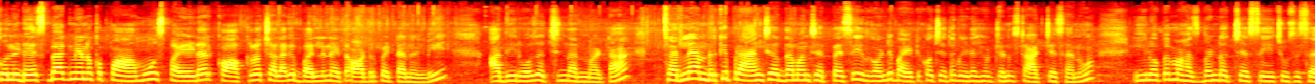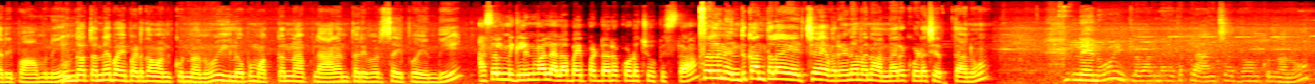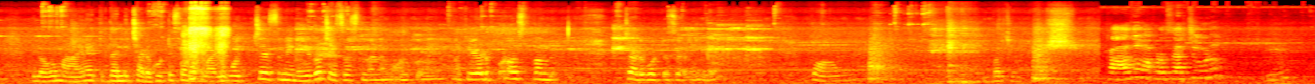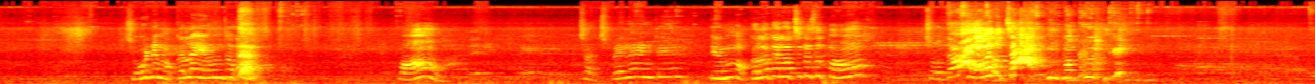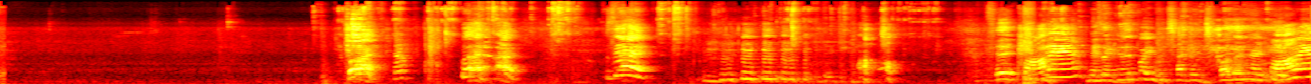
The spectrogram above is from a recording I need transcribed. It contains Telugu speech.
కొన్ని డేస్ బ్యాక్ నేను ఒక పాము స్పైడర్ కాక్రోచ్ అలాగే బల్లిని అయితే ఆర్డర్ పెట్టానండి. అది ఈ రోజు వచ్చిందనమాట సర్లే అందరికీ ప్రాంక్ చేద్దామని చెప్పేసి ఇదిగోండి బయటకు వచ్చి అయితే వీడియో షూట్ చేయడం స్టార్ట్ చేశాను. ఈ లోపే మా హస్బెండ్ వచ్చేసి చూసేసారు ఈ పాముని. ముందు అతనే భయపెడదాం అనుకున్నాను. ఈ లోపు మొత్తం నా ప్లాన్ అంతా రివర్స్ అయిపోయింది. అసలు మిగిలిన వాళ్ళు ఎలా భయపడ్డారో కూడా చూపిస్తా. అసలు నేను ఎందుకు అంతలా ఏడ్చా? ఎవరైనా ఏమైనా అన్నారో కూడా చెప్తాను. నేను ఇంట్లో వాళ్ళ మీద అయితే ప్రాంక్ చేద్దాం అనుకున్నాను. ఈలోగా మా ఆయన అయితే దాన్ని చెడగొట్టేశాడు మరి వచ్చేసి నేను ఏదో చేసేస్తున్నానేమో అనుకుని నాకు ఏడుపు కూడా వస్తుంది. చెడగొట్టేశాడు. పాము. కాదు అక్కడ ఒకసారి చూడు. చూడు నీ మొక్కల్లో ఏముందో. పాము. చచ్చిపోయినా ఏంటి? ఏం మొక్కల్లోకి ఎలా వచ్చింది అసలు పాము? చూద్దాం పాము వచ్చా మొక్కల్లోకి పావే. పావే.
